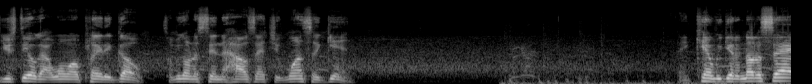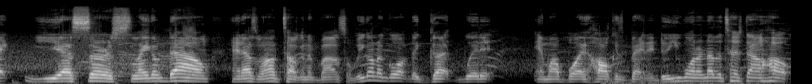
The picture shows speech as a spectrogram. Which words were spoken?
You still got one more play to go. So we're going to send the house at you once again. And can we get another sack? Yes, sir. Sling him down. And that's what I'm talking about. So we're going to go up the gut with it. And my boy Hawk is back there. Do you want another touchdown, Hawk?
